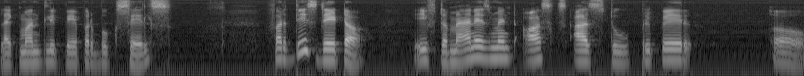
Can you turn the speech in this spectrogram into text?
like monthly paper book sales. For this data, if the management asks us to prepare uh,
